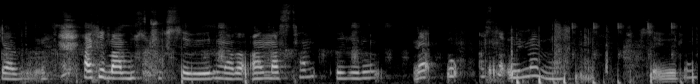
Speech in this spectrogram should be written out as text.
Gel buraya. Arkadaşlar ben bunu çok seviyorum. Ama almazsam ölürüm. Ne? Yok aslında ölmem ben. Çok seviyorum.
